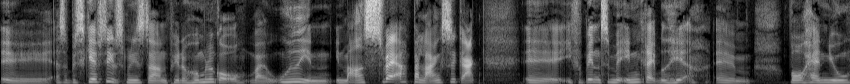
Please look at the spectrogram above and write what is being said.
Øh, altså beskæftigelsesministeren Peter Hummelgaard var jo ude i en, en meget svær balancegang øh, i forbindelse med indgrebet her, øh, hvor han jo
